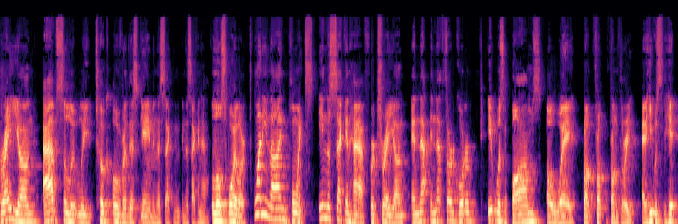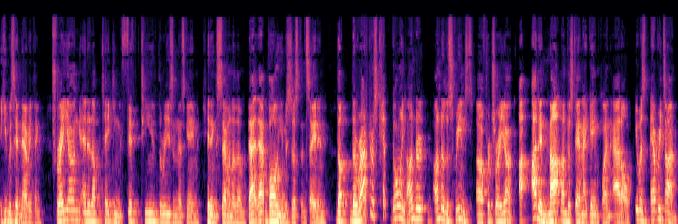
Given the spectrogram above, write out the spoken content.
Trae Young absolutely took over this game in the second in the second half. A little spoiler: twenty nine points in the second half for Trae Young, and that in that third quarter, it was bombs away from from, from three, and he was hit. He was hitting everything. Trae Young ended up taking 15 threes in this game, hitting seven of them. That that volume is just insane. And the, the Raptors kept going under under the screens uh, for Trae Young. I, I did not understand that game plan at all. It was every time.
